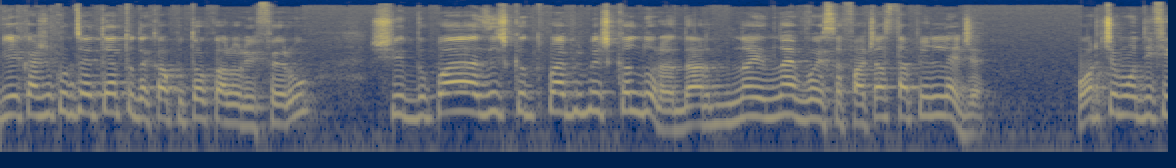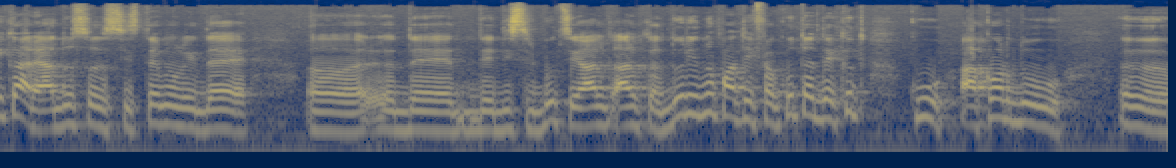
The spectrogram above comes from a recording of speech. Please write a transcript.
e ca și cum ți-ai tăiat tu de capul tău caloriferul și după aia zici că tu mai primești căldură, dar n-ai, n-ai voie să faci asta prin lege. Orice modificare adusă sistemului de, uh, de, de distribuție al, al căldurii nu poate fi făcută decât cu acordul uh,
